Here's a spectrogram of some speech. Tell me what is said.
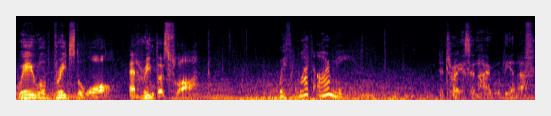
We will breach the wall at Hrimthur's Flaw. With what army? Atreus and I will be enough.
